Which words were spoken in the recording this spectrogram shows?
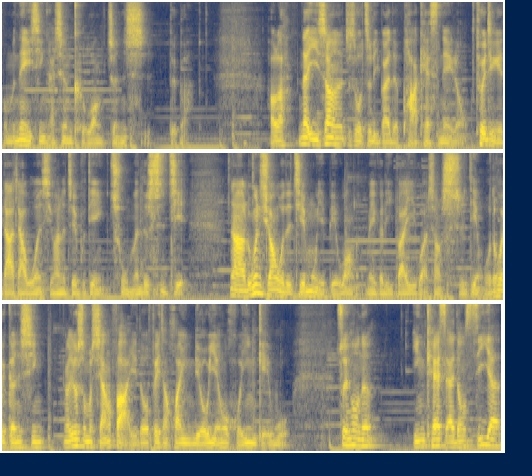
我们内心还是很渴望真实，对吧？好了，那以上呢就是我这礼拜的 podcast 内容，推荐给大家我很喜欢的这部电影《楚门的世界》。那如果你喜欢我的节目，也别忘了每个礼拜一晚上十点我都会更新。那有什么想法，也都非常欢迎留言或回应给我。最后呢，In case I don't see ya,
